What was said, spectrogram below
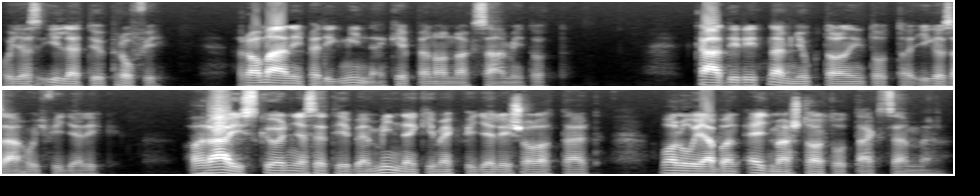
hogy az illető profi, Ramáni pedig mindenképpen annak számított. Kádirit nem nyugtalanította igazán, hogy figyelik. A Ráisz környezetében mindenki megfigyelés alatt állt, valójában egymást tartották szemmel.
